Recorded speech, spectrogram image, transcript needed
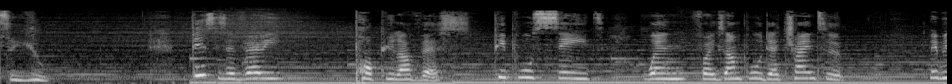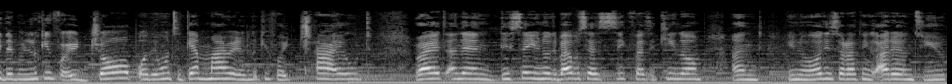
to you. This is a very popular verse. People say it when, for example, they're trying to maybe they've been looking for a job or they want to get married or looking for a child, right? And then they say, you know, the Bible says, seek first the kingdom and you know all these other things added unto you.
